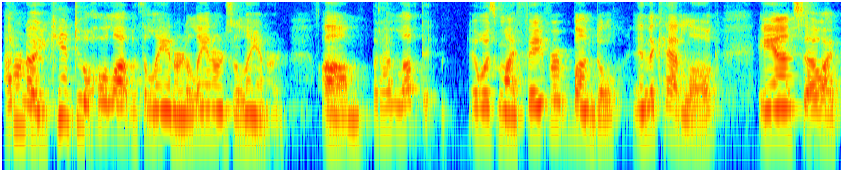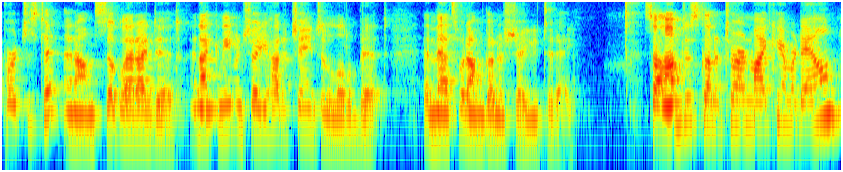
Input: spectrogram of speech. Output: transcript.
I don't know, you can't do a whole lot with the lantern. A lantern's a lantern. Um, but I loved it. It was my favorite bundle in the catalog. And so I purchased it and I'm so glad I did. And I can even show you how to change it a little bit. And that's what I'm going to show you today. So I'm just going to turn my camera down,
